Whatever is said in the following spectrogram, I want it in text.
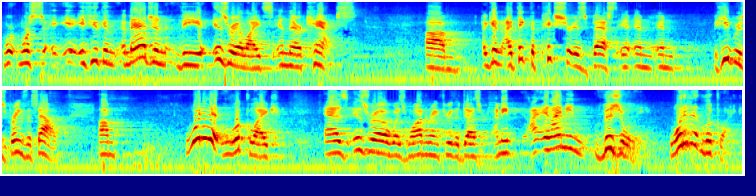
we're, we're, if you can imagine the Israelites in their camps, um, again, I think the picture is best, and, and, and Hebrews brings this out. Um, what did it look like as Israel was wandering through the desert? I mean, I, and I mean visually. What did it look like?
